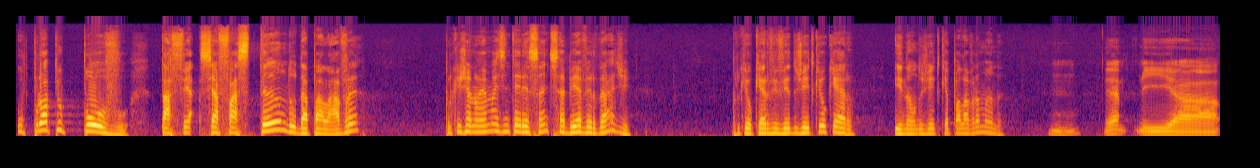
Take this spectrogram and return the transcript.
o próprio povo está se afastando da palavra, porque já não é mais interessante saber a verdade. Porque eu quero viver do jeito que eu quero e não do jeito que a palavra manda. Uhum. É, e ah,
